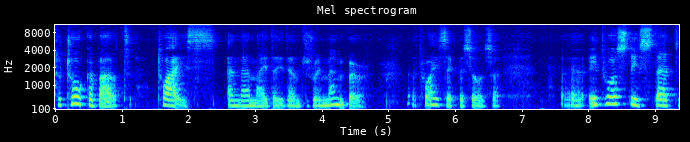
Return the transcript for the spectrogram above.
to talk about twice, and then I didn't remember uh, twice episodes. Uh, uh, it was this that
